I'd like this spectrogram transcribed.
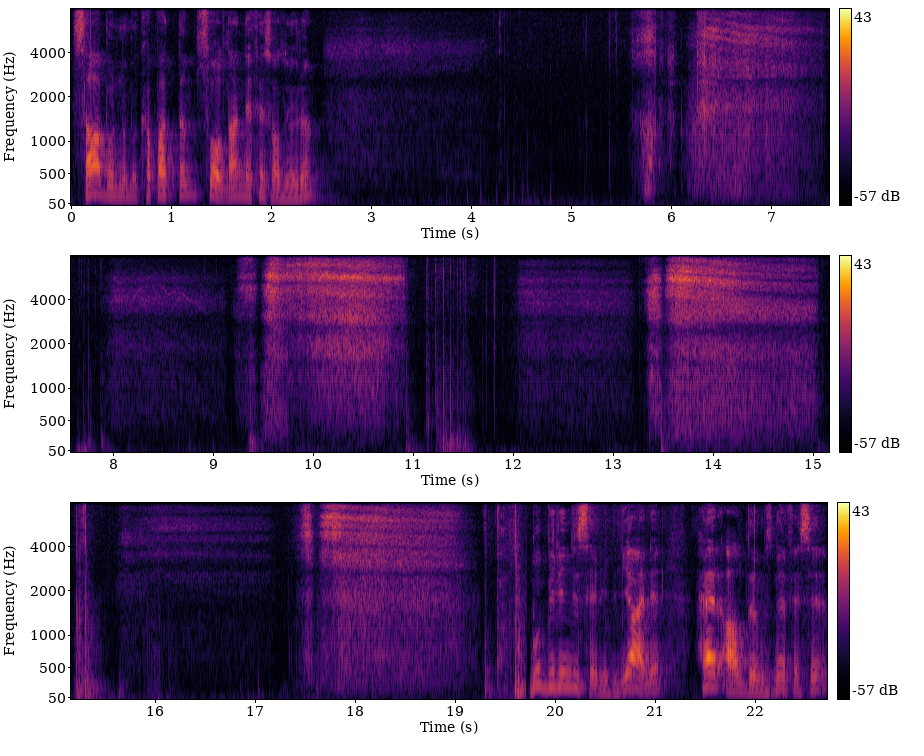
Sağ burnumu kapattım. Soldan nefes alıyorum. Bu birinci seriydi. Yani her aldığımız nefesi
